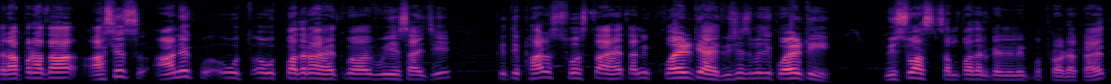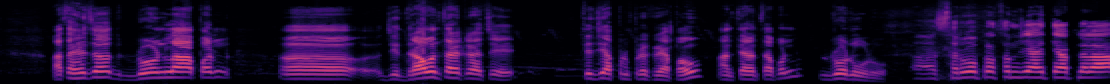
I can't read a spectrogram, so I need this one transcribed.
तर आपण आता असेच अनेक उत उत्पादनं आहेत व्ही एस आयची की ती फार स्वस्त आहेत आणि क्वालिटी आहेत. विशेष म्हणजे क्वालिटी विश्वास संपादन केलेले प्रॉडक्ट आहेत. आता हे जर ड्रोनला आपण जी जे द्रावण तयार करायचे त्याची आपण प्रक्रिया पाहू आणि त्यानंतर आपण ड्रोन उडवू. सर्वप्रथम जे आहे ते आपल्याला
